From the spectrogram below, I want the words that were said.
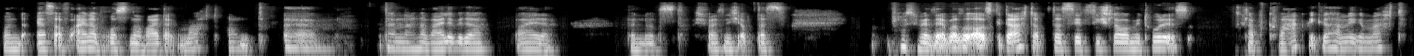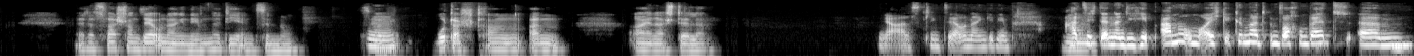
und erst auf einer Brust noch weitergemacht und äh, dann nach einer Weile wieder beide benutzt. Ich weiß nicht, ob das, ich muss mir selber so ausgedacht, ob das jetzt die schlaue Methode ist. Ich glaube, Quarkwickel haben wir gemacht. Ja, das war schon sehr unangenehm, ne, die Entzündung. Das mhm. war ein Mutterstrang an einer Stelle. Ja, das klingt sehr unangenehm. Hat mhm. sich denn dann die Hebamme um euch gekümmert im Wochenbett? Ähm, mhm.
